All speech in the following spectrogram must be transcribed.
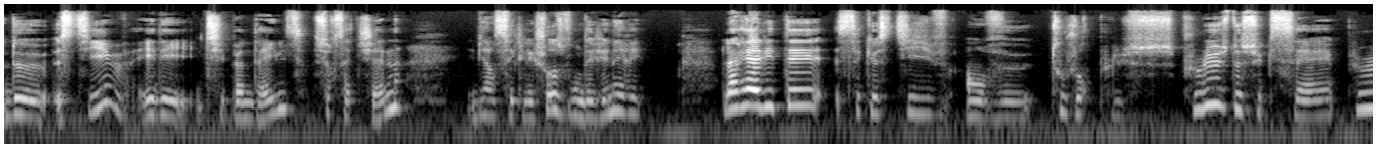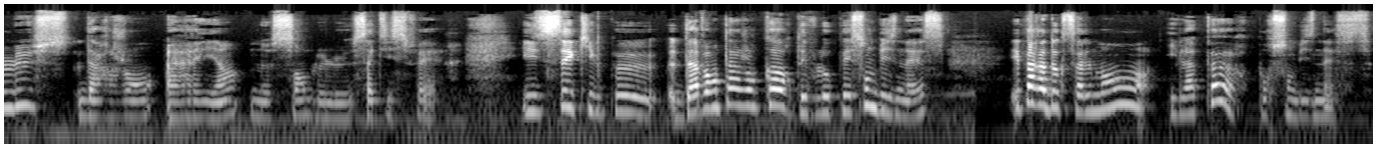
de Steve et des Chippendales sur cette chaîne, eh bien c'est que les choses vont dégénérer. La réalité, c'est que Steve en veut toujours plus. Plus de succès, plus d'argent, rien ne semble le satisfaire. Il sait qu'il peut davantage encore développer son business, et paradoxalement, il a peur pour son business.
